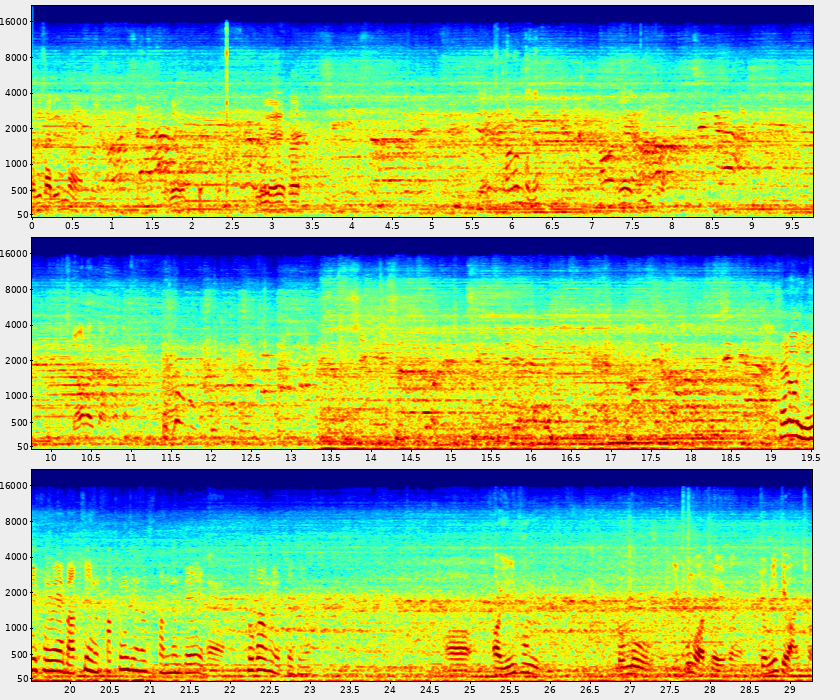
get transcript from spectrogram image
아주 잘 있나? 네. 그거에 새로운 유니폼에 마킹 박동진 선수 봤는데 네. 소감이 어떠세요? 어, 어 유니폼 너무 이쁜 것 같아요 이번에 좀 인기 많죠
